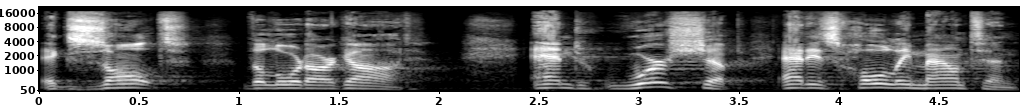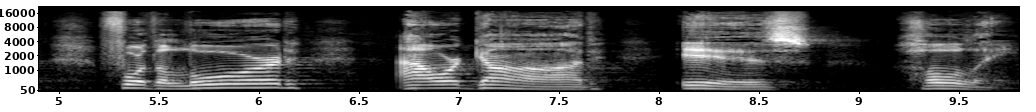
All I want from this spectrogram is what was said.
Exalt the Lord our God and worship at his holy mountain, for the Lord our God is holy.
